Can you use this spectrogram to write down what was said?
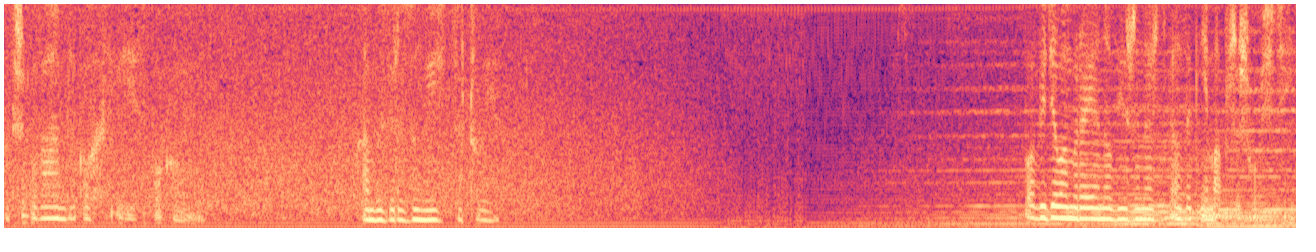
Potrzebowałam tylko chwili spokoju, aby zrozumieć, co czuję. Powiedziałam Ryanowi, że nasz związek nie ma przyszłości.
